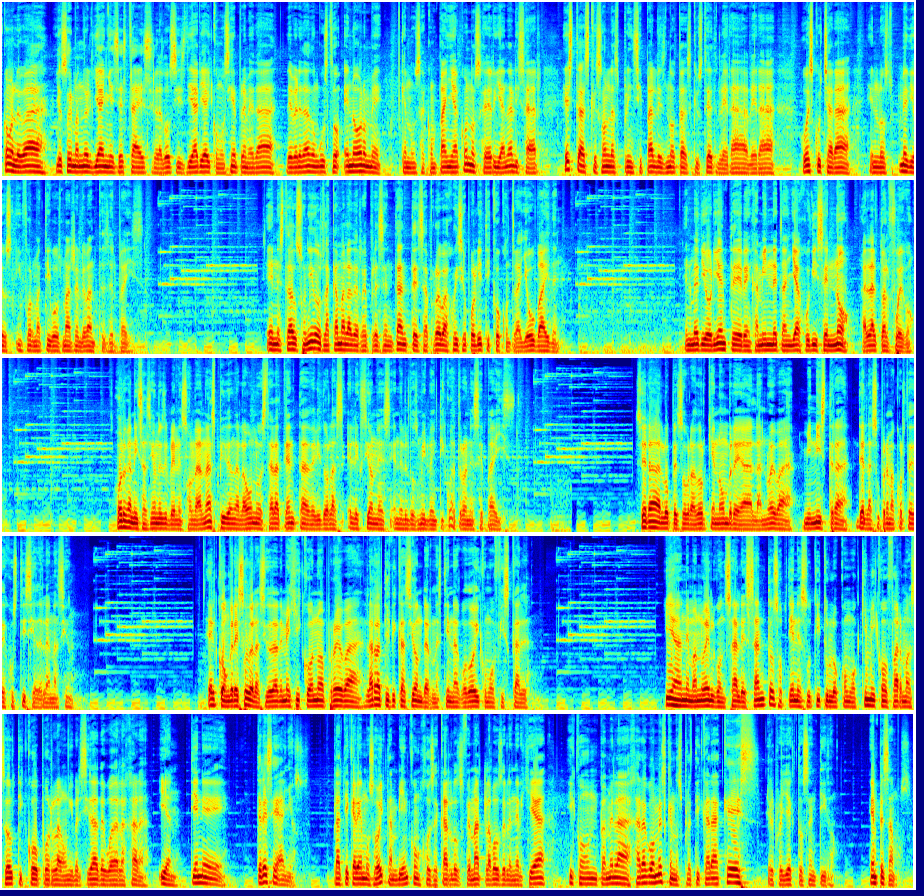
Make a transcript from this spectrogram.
¿Cómo le va? Yo soy Manuel Yáñez, esta es la dosis diaria y como siempre me da de verdad un gusto enorme que nos acompañe a conocer y analizar estas que son las principales notas que usted leerá, verá o escuchará en los medios informativos más relevantes del país. En Estados Unidos, la Cámara de Representantes aprueba juicio político contra Joe Biden. En Medio Oriente, Benjamín Netanyahu dice no al alto al fuego. Organizaciones venezolanas piden a la ONU estar atenta debido a las elecciones en el 2024 en ese país. Será López Obrador quien nombre a la nueva ministra de la Suprema Corte de Justicia de la Nación. El Congreso de la Ciudad de México no aprueba la ratificación de Ernestina Godoy como fiscal. Ian Emanuel González Santos obtiene su título como químico farmacéutico por la Universidad de Guadalajara. Ian tiene 13 años. Platicaremos hoy también con José Carlos Femat, la voz de la energía, y con Pamela Jara Gómez, que nos platicará qué es el proyecto Sentido. Empezamos.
